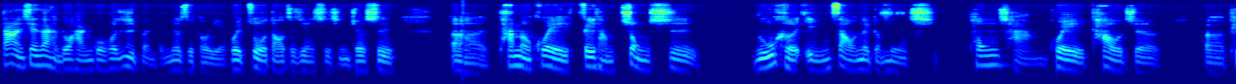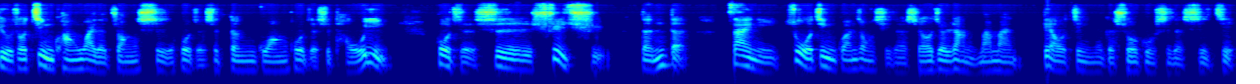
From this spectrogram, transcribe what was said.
当然现在很多韩国或日本的 musical 也会做到这件事情，就是呃，他们会非常重视如何营造那个幕起，通常会靠着呃，譬如说镜框外的装饰，或者是灯光，或者是投影，或者是序曲等等。在你坐进观众席的时候，就让你慢慢掉进那个说故事的世界，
